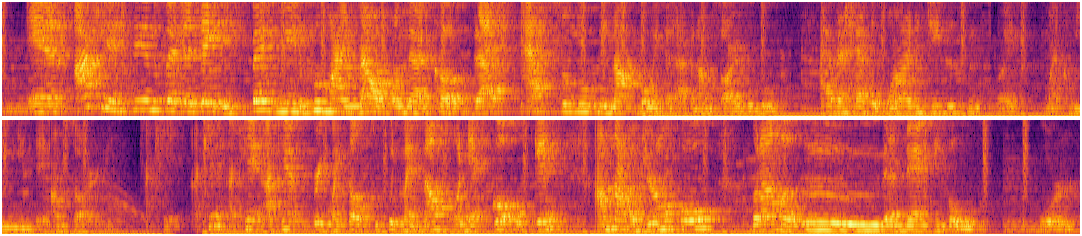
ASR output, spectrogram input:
And I can't stand the fact that they expect me to put my mouth on that cup. That's absolutely not going to happen. I'm sorry, boo boo. I haven't had the wine of Jesus since like my communion day. I'm sorry. I can't, I can't, I can't, I can't bring myself to put my mouth on that cup, okay? I'm not a germaphobe, but I'm a, ooh, that's nasty phobe. Or,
